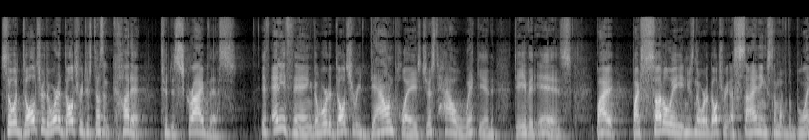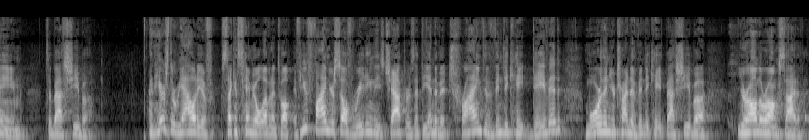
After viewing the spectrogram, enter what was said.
So, adultery, the word adultery just doesn't cut it to describe this. If anything, the word adultery downplays just how wicked David is by, by subtly, and using the word adultery, assigning some of the blame to Bathsheba. And here's the reality of 2 Samuel 11 and 12. If you find yourself reading these chapters at the end of it trying to vindicate David more than you're trying to vindicate Bathsheba, you're on the wrong side of it.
